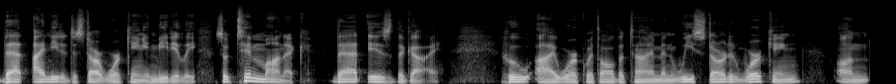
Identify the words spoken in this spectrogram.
that I needed to start working immediately. So Tim Monich, that is the guy who I work with all the time, and we started working on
